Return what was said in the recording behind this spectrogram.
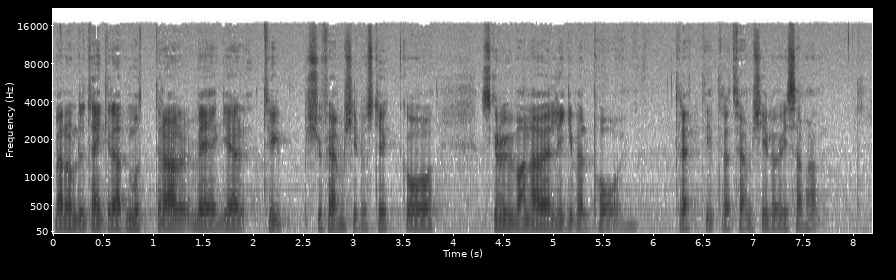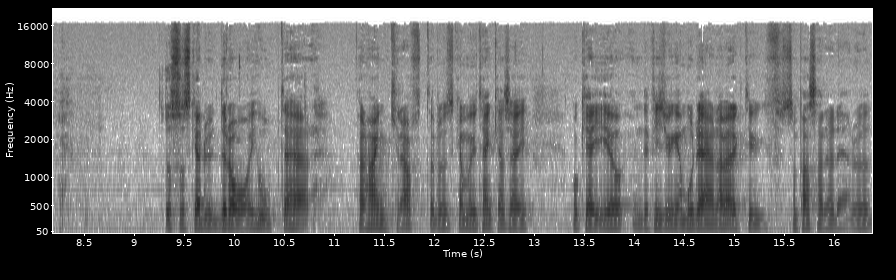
Men om du tänker att muttrar väger typ 25 kilo styck och skruvarna ligger väl på 30-35 kilo i vissa fall. Och så ska du dra ihop det här för handkraft och då ska man ju tänka sig okej, okay, det finns ju inga moderna verktyg som passar det där och,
